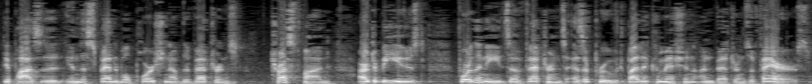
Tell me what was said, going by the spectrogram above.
deposited in the spendable portion of the Veterans Trust Fund are to be used for the needs of veterans as approved by the Commission on Veterans Affairs.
